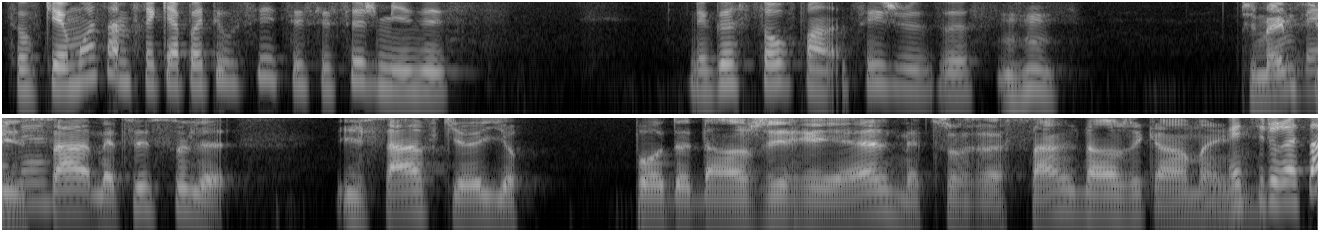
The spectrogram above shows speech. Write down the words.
Sauf que moi, ça me ferait capoter aussi. Tu sais, c'est ça, je m'y. Le gars se sauve pendant. Tu sais, je veux dire. Mhm. Puis même Ben s'ils savent, mais tu sais, ça, le- ils savent qu'il y a pas de danger réel, mais tu ressens le danger quand même. Mais tu le ressens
